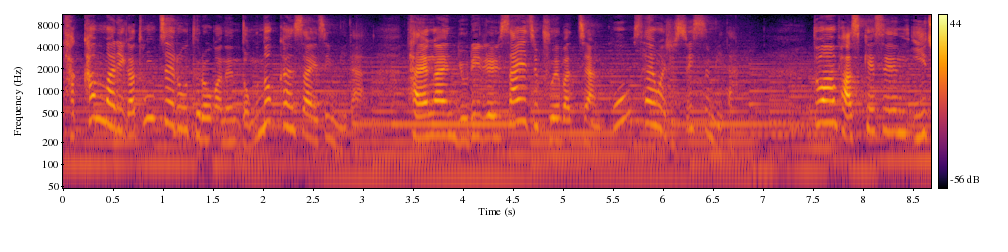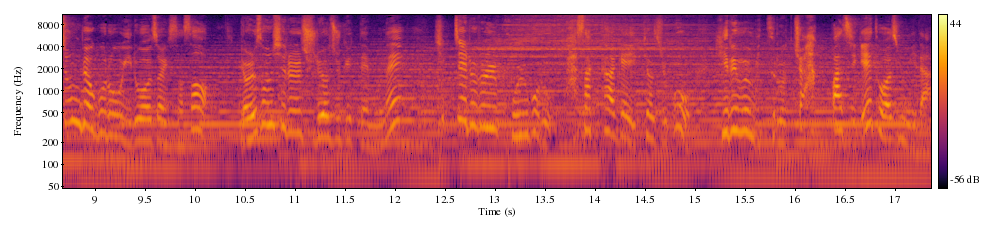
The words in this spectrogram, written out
닭 한 마리가 통째로 들어가는 넉넉한 사이즈입니다. 다양한 요리를 사이즈 구애받지 않고 사용하실 수 있습니다. 또한 바스켓은 이중벽으로 이루어져 있어서 열 손실을 줄여주기 때문에 식재료를 골고루 바삭하게 익혀주고 기름은 밑으로 쫙 빠지게 도와줍니다.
